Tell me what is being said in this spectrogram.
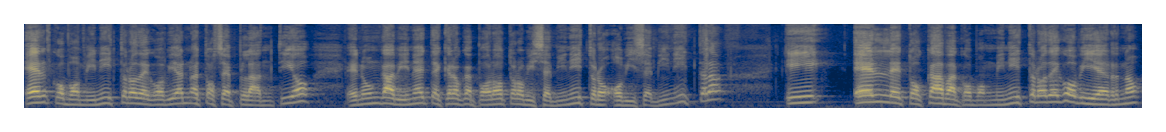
Él como ministro de gobierno esto se planteó en un gabinete, creo que por otro viceministro o viceministra, y él le tocaba como ministro de gobierno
